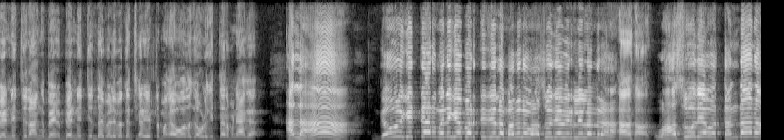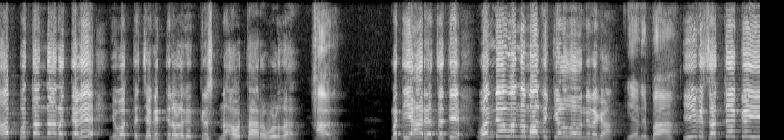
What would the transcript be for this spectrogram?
ಬೆಣ್ಣಿ ತಿನ್ನಂಗ ಬೆಣ್ಣಿ ತಿಂದ ಬೆಳಿಬೇಕಂತ ಹೇಳಿ ಇಟ್ಟು ಮಗ ಹೋದ ಗೌಳಿಗಿತ್ತಾರ ಮನ್ಯಾಗ. ಅಲ್ಲ ಗೌಳಿಗಿತ್ತಾರ ಮನೆಗೆ ಬರ್ತಿದ್ದಿಲ್ಲ ಮೊದಲು ವಾಸುದೇವ ಇರಲಿಲ್ಲ ಅಂದ್ರ ವಾಸುದೇವ ತಂದಾನ ಅಪ್ಪ ತಂದಾನ ಅಂತೇಳಿ ಇವತ್ತು ಜಗತ್ತಿನೊಳಗೆ ಕೃಷ್ಣ ಅವತಾರ ಉಳ್ದ. ಹೌದು. ಮತ್ತೆ ಯಾರು ಹೆಚ್ಚತಿ? ಒಂದೇ ಒಂದು ಮಾತು ಕೇಳೋದು ನಿನಗ. ಏನ್ರಿಪ್ಪ? ಈಗ ಸದ್ಯಕ್ಕೆ ಈ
